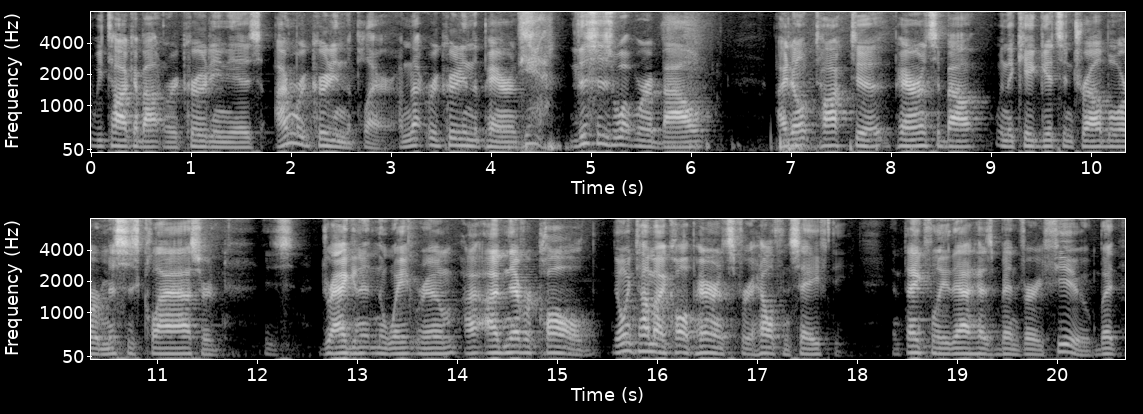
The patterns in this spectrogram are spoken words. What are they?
we talk about in recruiting is I'm recruiting the player. I'm not recruiting the parents. Yeah. This is what we're about. I don't talk to parents about when the kid gets in trouble or misses class or is dragging it in the weight room. I, I've never called. The only time I call parents for health and safety. And thankfully that has been very few. But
